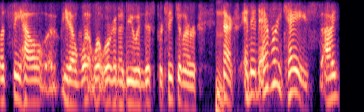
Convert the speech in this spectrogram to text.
let's see how you know what what we're going to do in this particular Hmm. text. And in every case, I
